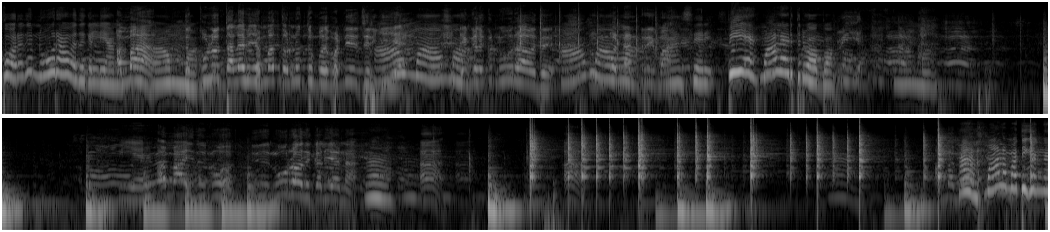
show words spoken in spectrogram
போறது நூறாவது கல்யாணம். அம்மா ஆமா. குழு தலைவி அம்மா தொண்ணூத்தி ஒன்பது பண்ணி வச்சிருக்கீங்க. ஆமா ஆமா. எங்களுக்கு நூறாவது. ஆமா ரொம்ப ஆமா. நன்றிமா ஆ, சரி. பிஏ மாலை எடுத்துட்டு வாப்பா. ஆமா. அம்மா இது நூ இது நூறாவது கல்யாணம். மாலை மாத்திக்கங்க.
